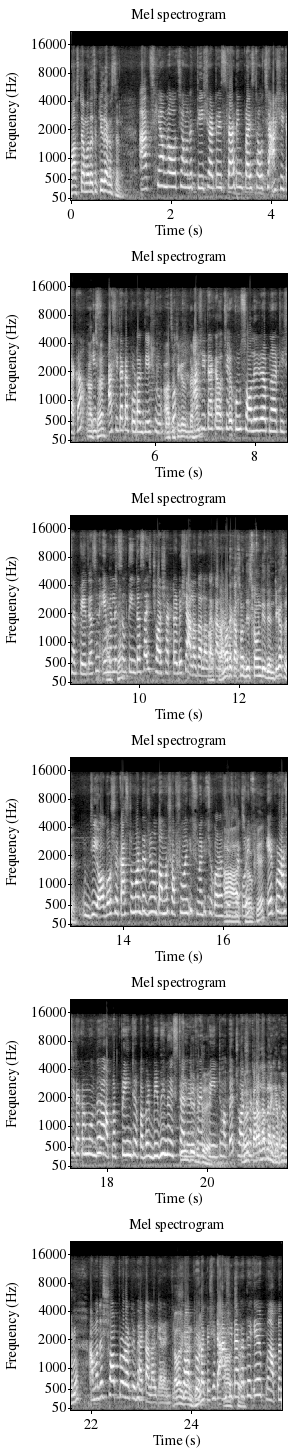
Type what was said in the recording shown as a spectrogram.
ফার্স্টে আমাদের কাছে কি দেখাচ্ছেন? আজকে আমরা হচ্ছে আমাদের টি শার্টের স্টার্টিং প্রাইসটা হচ্ছে আশি টাকা। আচ্ছা। আশি টাকার প্রোডাক্ট দিয়ে শুরু করব। আচ্ছা। আশি টাকা হচ্ছে এরকম সলিডের আপনারা টি শার্ট পেয়ে যাচ্ছেন। এম এল এক্সেল তিনটা সাইজ ছয় সাতটার বেশি আলাদা আলাদা আচ্ছা কালার আমাদের কাস্টমার ডিসকাউন্ট দিয়ে দেন ঠিক আছে? জি অবশ্যই। কাস্টমারদের জন্য তো আমরা সবসময় কিছু না কিছু করার চেষ্টা আচ্ছা, করি। এরপর আশি টাকার মধ্যে আপনার প্রিন্টের পাবেন। বিভিন্ন স্টাইলের এখানে প্রিন্ট হবে। ছয় সাতটা? আমাদের সব প্রোডাক্টে ভাই কালার গ্যারান্টি সব প্রোডাক্টে সেটা আশি আচ্ছা। টাকা থেকে আপনার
